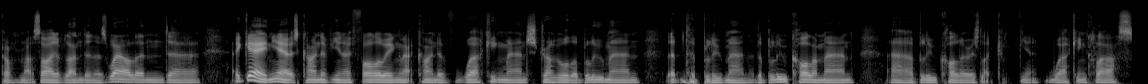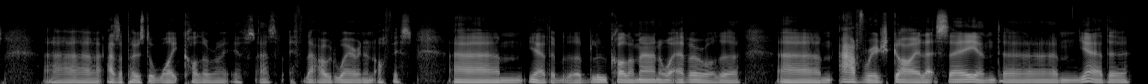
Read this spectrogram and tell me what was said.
come from outside of London as well. And uh, again, yeah, it's kind of you know following that kind of working man struggle, the blue man, the, the blue man, the blue collar man. Uh, blue collar is like you know working class uh, as opposed to white collar, right? If as if that I would wear in an office. Um, yeah, the, the blue collar man or whatever, or the um, average guy, let's say, and um, yeah, the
